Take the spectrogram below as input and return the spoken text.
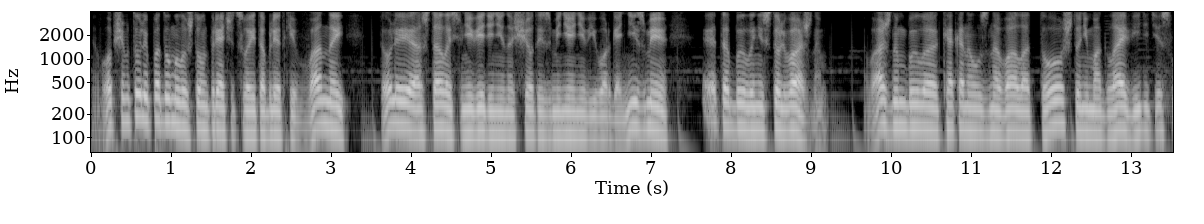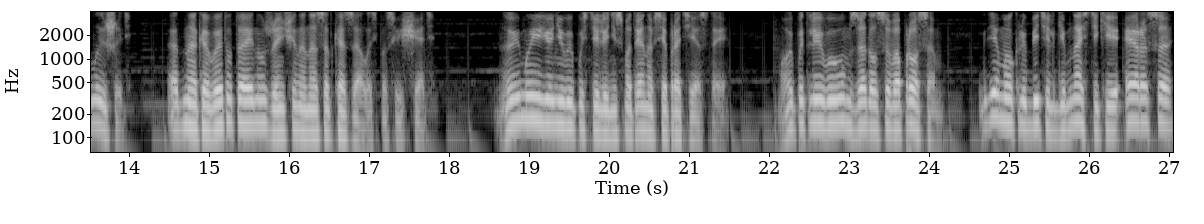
В общем, то ли подумала, что он прячет свои таблетки в ванной, то ли осталась в неведении насчет изменений в его организме, это было не столь важным. Важным было, как она узнавала то, что не могла видеть и слышать. Однако в эту тайну женщина нас отказалась посвящать. Ну и мы ее не выпустили, несмотря на все протесты. Мой пытливый ум задался вопросом, где мог любитель гимнастики Эроса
